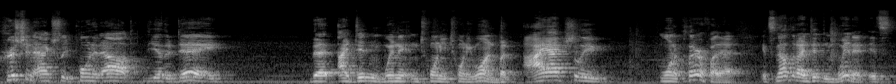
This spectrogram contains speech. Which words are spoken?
Christian actually pointed out the other day that I didn't win it in 2021, but I actually want to clarify that. It's not that I didn't win it, it's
